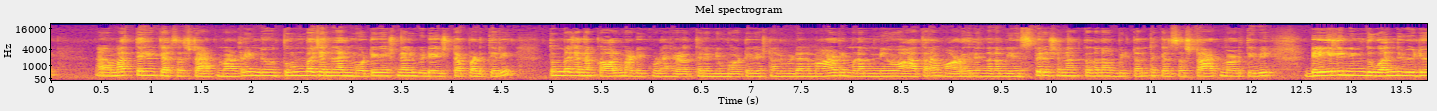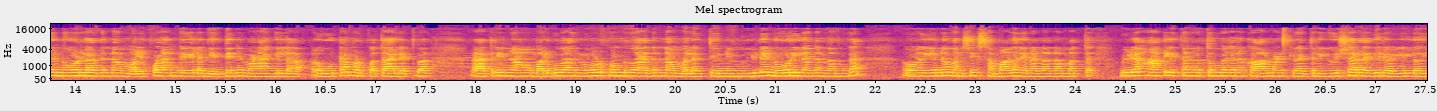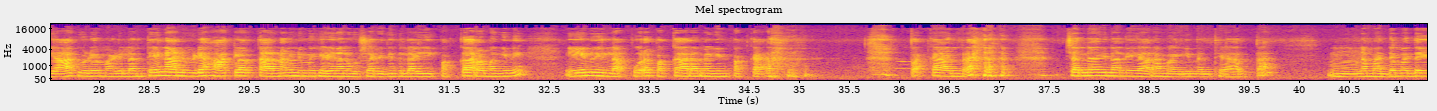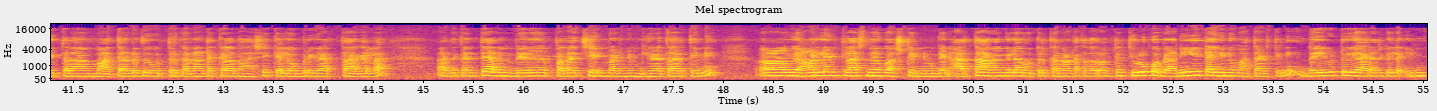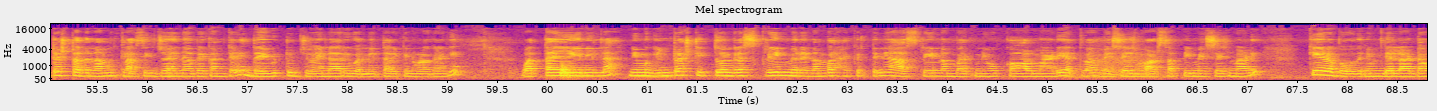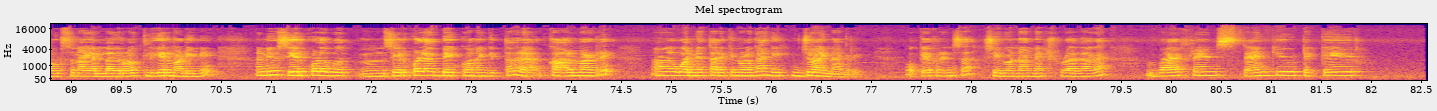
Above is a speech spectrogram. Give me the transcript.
ಮತ್ತೆ ನೀವು ಕೆಲಸ ಸ್ಟಾರ್ಟ್ ಮಾಡಿರಿ. ನೀವು ತುಂಬ ಜನ ನನ್ನ ಮೋಟಿವೇಶ್ನಲ್ ವಿಡಿಯೋ ಇಷ್ಟಪಡ್ತೀರಿ. ತುಂಬ ಜನ ಕಾಲ್ ಮಾಡಿ ಕೂಡ ಹೇಳ್ತಾರೆ ನಿಮ್ಮ ಮೋಟಿವೇಶ್ನಲ್ ವೀಡಿಯೋನ ಮಾಡಿರಿ ಮೇಡಮ್ ನೀವು ಆ ಥರ ಮಾಡೋದ್ರಿಂದ ನಮ್ಗೆ ಇನ್ಸ್ಪಿರೇಷನ್ ಆಗ್ತದೆ. ನಾವು ಬಿಟ್ಟಂಥ ಕೆಲಸ ಸ್ಟಾರ್ಟ್ ಮಾಡ್ತೀವಿ. ಡೈಲಿ ನಿಮ್ಮದು ಒಂದು ವಿಡಿಯೋ ನೋಡ್ಲಾರ್ದೆ ನಾವು ಮಲ್ಕೊಳ್ಳೋಂಗೆ ಇಲ್ಲ, ನಿದ್ದೆನೇ ಮಾಡೋಂಗಿಲ್ಲ. ಊಟ ಮಾಡ್ಕೋತಾ ಅಲ್ಲಿ ಅಥವಾ ರಾತ್ರಿ ನಾವು ಮಲಗುವಾಗ ನೋಡಿಕೊಂಡು ಆದ್ರೆ ನಾವು ಮಲಗ್ತೀವಿ. ನಿಮ್ಮ ವಿಡಿಯೋ ನೋಡಲಿಲ್ಲ ಅಂದ್ರೆ ನಮ್ಗೆ ಏನೋ ಮನಸ್ಸಿಗೆ ಸಮಾಧಾನ ಇರಲ್ಲ. ನಾವು ಮತ್ತೆ ವಿಡಿಯೋ ಹಾಕ್ಲಿಕ್ಕಂದ್ರೆ ತುಂಬ ಜನ ಕಾಲ್ ಮಾಡಿ ಕೇಳ್ತಾರೆ. ಹುಷಾರದಿರೋ ಇಲ್ಲೋ? ಯಾಕೆ ವಿಡಿಯೋ ಮಾಡಿಲ್ಲ? ಅಂತೇಳಿ ನಾನು ವಿಡಿಯೋ ಹಾಕ್ಲಾರ ಕಾರಣನೂ ನಿಮಗೆ ಹೇಳಿ ನಾನು ಹುಷಾರಿದ್ದಿಲ್ಲ ಈಗ ಪಕ್ಕ ಆರಾಮಾಗಿನಿ. ಏನೂ ಇಲ್ಲ. ಪೂರ ಪಕ್ಕ ಆರಾಮಾಗಿನ ಪಕ್ಕ. ಪಕ್ಕ ಅಂದ್ರೆ ಚೆನ್ನಾಗಿ ನಾನೀಗ ಆರಾಮಾಗಿನಿ ಅಂತ ಹೇಳಿ ಅರ್ಥ. ನಮ್ಮ ಮಧ್ಯೆ ಮಧ್ಯೆ ಈ ಥರ ಮಾತಾಡೋದು ಉತ್ತರ ಕರ್ನಾಟಕ ಭಾಷೆ ಕೆಲವೊಬ್ಬರಿಗೆ ಅರ್ಥ ಆಗಲ್ಲ. ಅದಕ್ಕಂತೆ ಅದನ್ನು ಬೇರೆ ಪದ ಚೇಂಜ್ ಮಾಡಿ ನಿಮ್ಗೆ ಹೇಳ್ತಾ ಇರ್ತೀನಿ. ಆನ್ಲೈನ್ ಕ್ಲಾಸ್ನಾಗೂ ಅಷ್ಟೇ ನಿಮ್ಗೆ ಅರ್ಥ ಆಗಂಗಿಲ್ಲ ಅವ್ರು ಉತ್ತರ ಕರ್ನಾಟಕದವ್ರು ಅಂತ ತಿಳ್ಕೊಬೇಡ. ನೀಟಾಗಿನೂ ಮಾತಾಡ್ತೀನಿ. ದಯವಿಟ್ಟು ಯಾರ್ಯಾರಿಗೆಲ್ಲ ಇಂಟ್ರೆಸ್ಟ್ ಅದ ನಮ್ಮ ಕ್ಲಾಸಿಗೆ ಜಾಯ್ನ್ ಆಗ್ಬೇಕಂತೇಳಿ ದಯವಿಟ್ಟು ಜಾಯ್ನ್ ಆಗಿ ಒಂದನೇ ತಾರೀಕಿನ ಒಳಗಾಗಿ ಒತ್ತಾಯ ಏನಿಲ್ಲ. ನಿಮಗೆ ಇಂಟ್ರೆಸ್ಟ್ ಇತ್ತು ಅಂದರೆ ಸ್ಕ್ರೀನ್ ಮೇಲೆ ನಂಬರ್ ಹಾಕಿರ್ತೀನಿ. ಆ ಸ್ಕ್ರೀನ್ ನಂಬರ್ಗೆ ನೀವು ಕಾಲ್ ಮಾಡಿ ಅಥವಾ ಮೆಸೇಜ್ ವಾಟ್ಸಪ್ಪಿಗೆ ಮೆಸೇಜ್ ಮಾಡಿ ಕೇಳಬಹುದು. ನಿಮ್ದೆಲ್ಲ ಡೌಟ್ಸ್ನ ಎಲ್ಲ ಇದ್ರೊಳಗೆ ಕ್ಲಿಯರ್ ಮಾಡೀನಿ. ನೀವು ಸೇರ್ಕೊಳ್ಳೋಬೋ ಸೇರ್ಕೊಳ್ಳೇಬೇಕು ಅನ್ನೋಂಗಿತ್ತಂದ್ರೆ ಕಾಲ್ ಮಾಡಿರಿ. ಒಂದನೇ ತಾರೀಕಿನೊಳಗಾಗಿ ಜಾಯ್ನ್ ಆಗ್ರಿ. ಓಕೆ ಫ್ರೆಂಡ್ಸ ಸಿಗೋಣ next ವಿಡಿಯೋದಾಗ bye friends thank you take care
